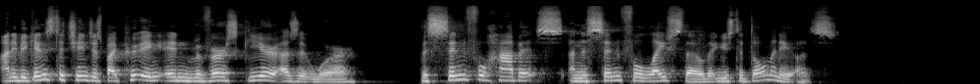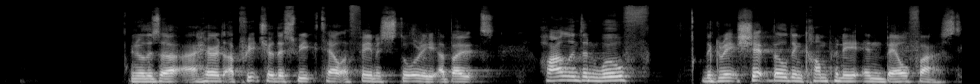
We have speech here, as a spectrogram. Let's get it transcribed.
And He begins to change us by putting in reverse gear, as it were, the sinful habits and the sinful lifestyle that used to dominate us. You know, there's a, I heard a preacher this week tell a famous story about Harland and Wolff the great shipbuilding company in Belfast,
